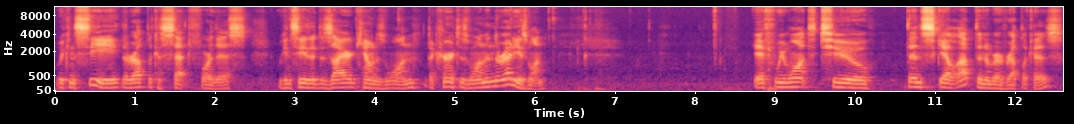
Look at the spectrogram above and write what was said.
we can see the replica set for this. We can see the desired count is 1, the current is 1, and the ready is 1. If we want to then scale up the number of replicas,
